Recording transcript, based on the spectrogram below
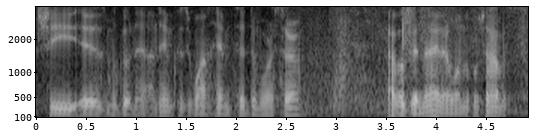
she is magune on him because we want him to divorce her. Have a good night and a wonderful Shabbos.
